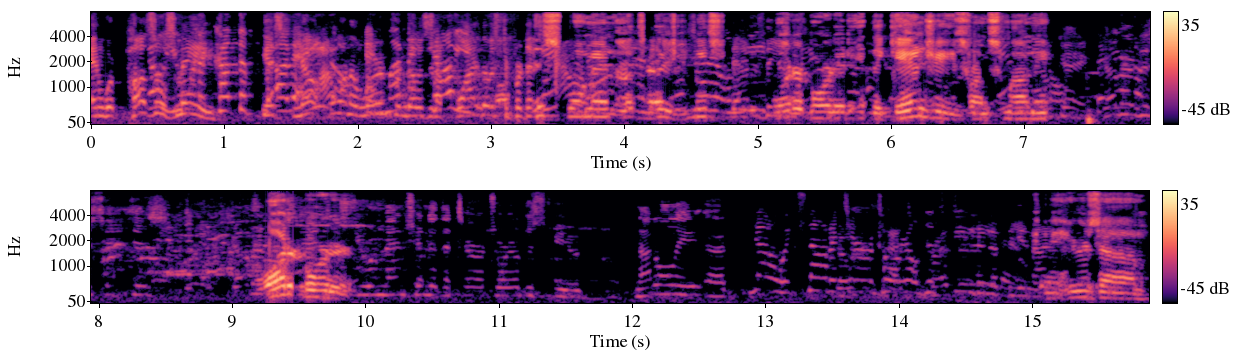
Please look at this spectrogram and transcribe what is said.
And what puzzles you wanna me the is other no, I want to learn from those and apply you, those to protect This our woman, I'll tell you, she needs to waterboarded in the Ganges from Somali. Okay, Governor Waterboarder. You were mentioned in the territorial dispute. Not only uh, No, it's not a territorial dispute. Okay, here's um.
